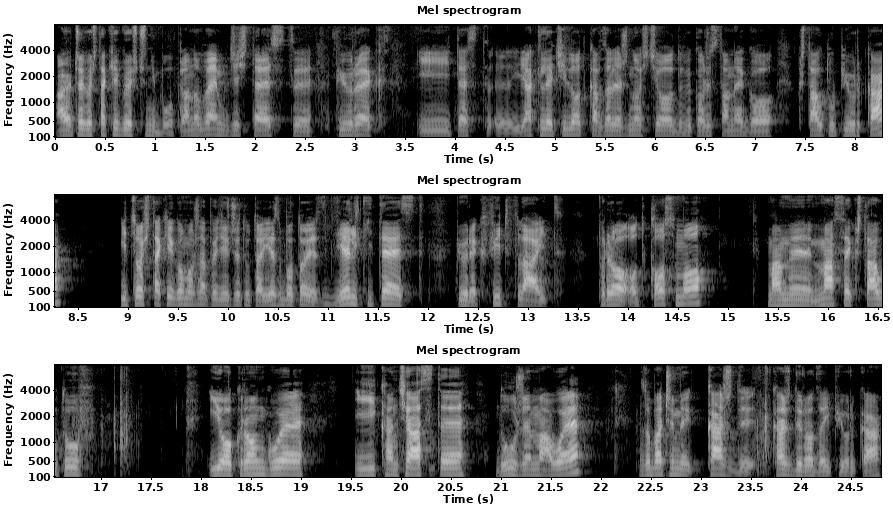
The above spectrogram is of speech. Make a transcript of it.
Ale czegoś takiego jeszcze nie było. Planowałem gdzieś test y, piórek i test y, jak leci lotka w zależności od wykorzystanego kształtu piórka. I coś takiego można powiedzieć, że tutaj jest, bo to jest wielki test piórek Fit Flight Pro od Cosmo. Mamy masę kształtów i okrągłe, i kanciaste, duże, małe. Zobaczymy każdy, każdy rodzaj piórka,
